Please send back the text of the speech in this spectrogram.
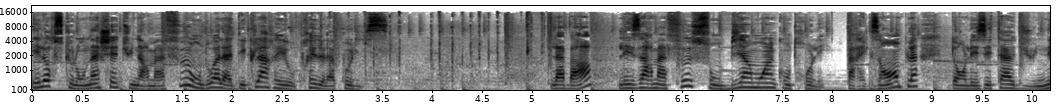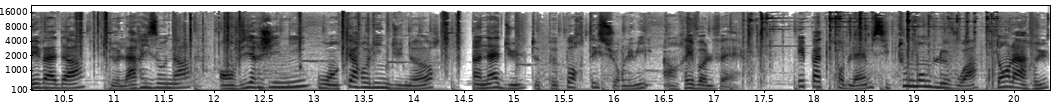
Et lorsque l'on achète une arme à feu, on doit la déclarer auprès de la police. Là-bas, les armes à feu sont bien moins contrôlées. Par exemple, dans les États du Nevada, de l'Arizona, en Virginie ou en Caroline du Nord, un adulte peut porter sur lui un revolver. Et pas de problème si tout le monde le voit dans la rue,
